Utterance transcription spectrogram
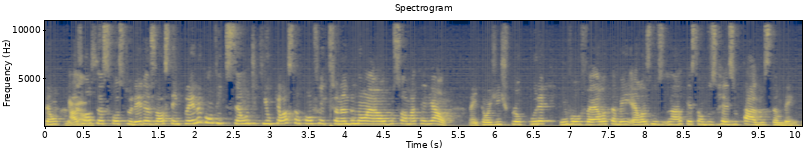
Então, Legal. as nossas costureiras, elas têm plena convicção de que o que elas estão confeccionando não é algo só material. Né? Então, a gente procura envolver ela também, elas na questão dos resultados também.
